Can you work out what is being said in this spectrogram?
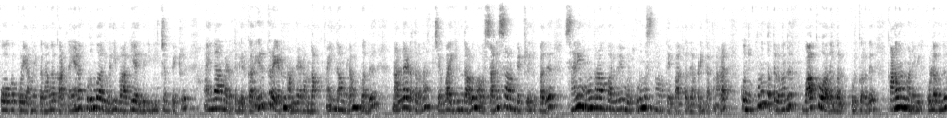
போகக்கூடிய அமைப்பை தாங்க காட்டுது ஏன்னா குடும்பாதிபதி பாக்கியாதிபதி நீச்சம் பெற்று ஐந்தாம் இடத்துல இருக்கார். இருக்கிற இடம் நல்ல இடம் தான் ஐந்தாம் இடம் வந்து நல்ல இடத்துல தான் செவ்வாய் இருந்தாலும் அவர் சனிசாரம் பெற்று இருப்பது சனி மூன்றாம் பார்வை உங்கள் குடும்பஸ்தானத்தை பார்ப்பது அப்படிங்கறதுனால கொஞ்சம் குடும்பத்தில் வந்து வாக்குவாதங்கள் கொடுக்கறது கணவன் மனைவிக்குள்ளே வந்து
